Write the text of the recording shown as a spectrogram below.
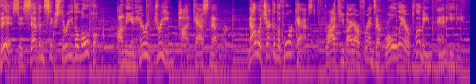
This is 763 The Local on the Inherent Dream Podcast Network. Now, a check of the forecast brought to you by our friends at Roll Air Plumbing and Heating.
